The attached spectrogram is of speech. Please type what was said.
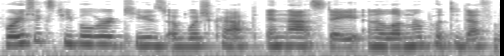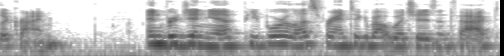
46 people were accused of witchcraft in that state and 11 were put to death for the crime. In Virginia, people were less frantic about witches, in fact.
